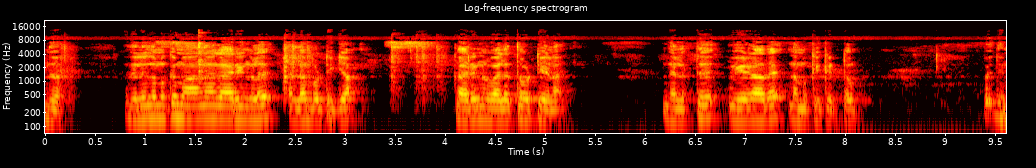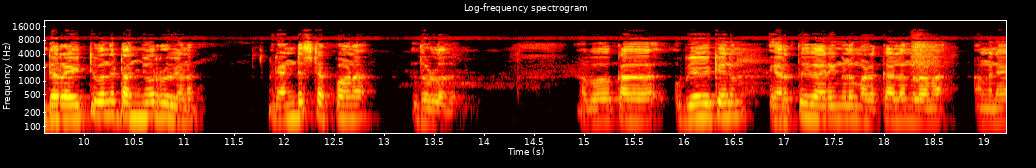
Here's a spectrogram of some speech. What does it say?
ഇതാ ഇതിൽ നമുക്ക് മാങ്ങ കാര്യങ്ങൾ എല്ലാം പൊട്ടിക്കാം. കാര്യങ്ങൾ വലത്തോട്ടിയാണ്. നിലത്ത് വീഴാതെ നമുക്ക് കിട്ടും. അപ്പോൾ ഇതിന്റെ റേറ്റ് വന്നിട്ട് അഞ്ഞൂറ് രൂപയാണ്. രണ്ട് സ്റ്റെപ്പാണ് ഇതുള്ളത്. അപ്പോൾ ഉപയോഗിക്കാനും എർത്ത് കാര്യങ്ങൾ മഴക്കാലങ്ങളാണ്. അങ്ങനെ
